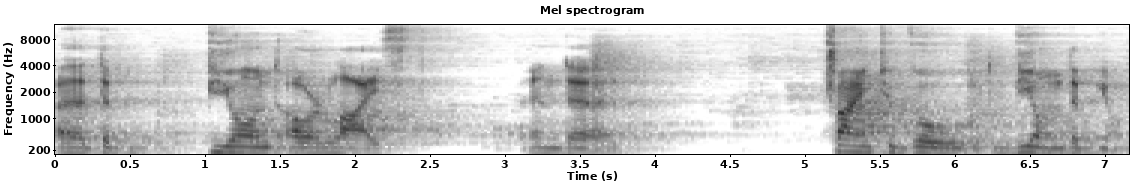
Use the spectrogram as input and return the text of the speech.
uh, the beyond our life and uh, trying to go beyond the beyond.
